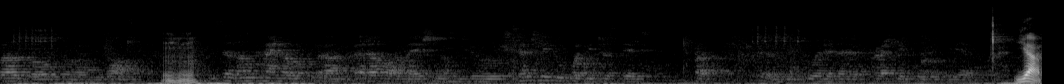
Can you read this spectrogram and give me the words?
12 roles or only one. Mm-hmm. Is there some kind of um, better automation to essentially do what you just did, but um, do it in a freshly booted VM? Yeah,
